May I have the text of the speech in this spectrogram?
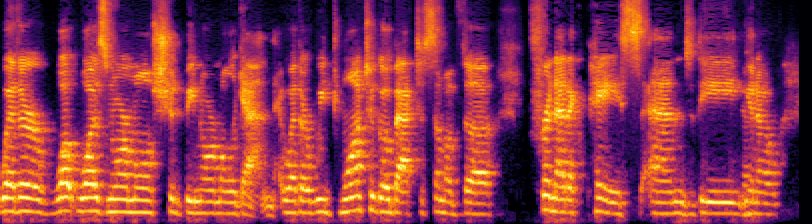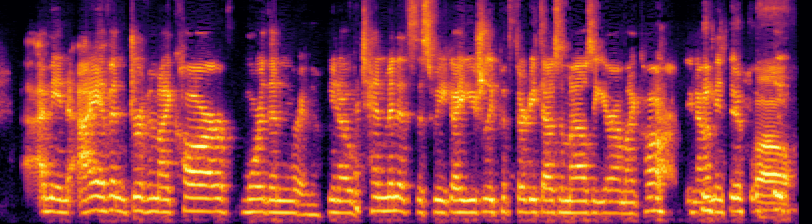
whether what was normal should be normal again, whether we want to go back to some of the frenetic pace and the yeah. you know I mean, I haven't driven my car more than right. you know ten minutes this week. I usually put thirty thousand miles a year on my car. You know, I mean, wow.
